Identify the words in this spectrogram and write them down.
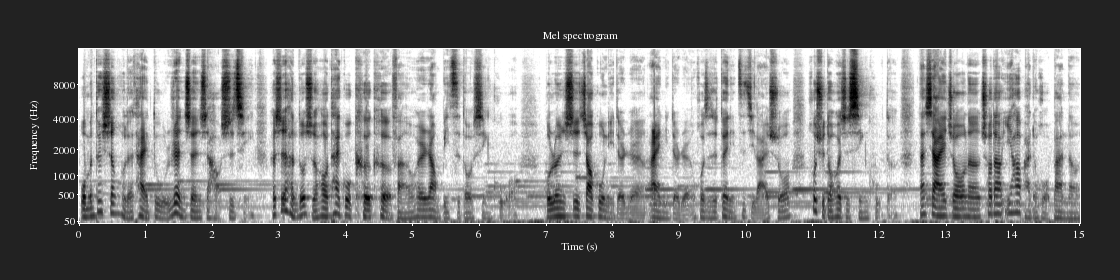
我们对生活的态度认真是好事情，可是很多。很多时候太过苛刻，反而会让彼此都辛苦哦。不论是照顾你的人、爱你的人，或者是对你自己来说，或许都会是辛苦的。那下一周呢，抽到一号牌的伙伴呢，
